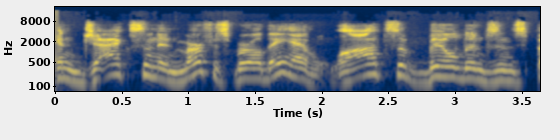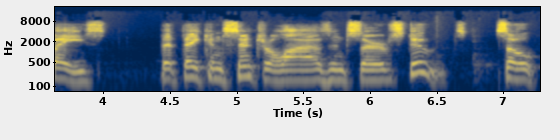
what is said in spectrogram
In Jackson and Murfreesboro, they have lots of buildings and space that they can centralize and serve students. So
